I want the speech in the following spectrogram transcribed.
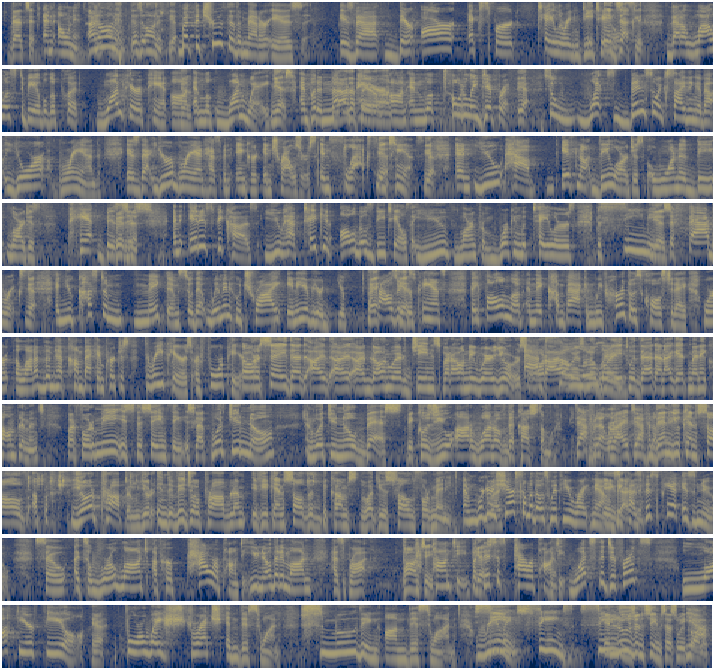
That's it. And own it. And, and own, own it. it. Just own it, yeah. But the truth of the matter is, is that there are expert tailoring details. Exactly. That allow us to be able to put one pair of pant on yeah. and look one way. Yes. And put another, another pair, pair on. on. and look totally different. Yeah. So what's been so exciting about your brand is that your brand has been anchored in trousers, in slacks, yes. in pants. Yeah. And you have, if not the largest, but one of the largest pant business. business. And it is because you have taken all of those details that you've learned from working with tailors, the seaming, yes. the fabrics, yeah. and you custom make them so that women who try any of your, your trousers, yes. your pants, they fall in love and they come back. And we've heard those calls today where a lot of them have come back and purchased three pairs or four pairs. Or say that I, I, I don't wear jeans, but I only wear yours. Absolutely. Or I always look great with that and I get many compliments. But for me, it's the same thing. It's like what you know and what you know best because you are one of the customer. Definitely, right? Definitely. Then you can solve a, your problem, your individual problem. If you can solve it, becomes what you solve for many. And we're going right? to share some of those with you right now exactly. because this pant is new. So it's a world launch of her Power Ponte. You know that Iman has brought Ponte. Ponte, but yes. this is Power Ponte. Yeah. What's the difference? Loftier feel. Yeah. Four-way stretch in this one. Smoothing on this one. Seams. Really, seams, seams. Illusion seams, as we call yeah. it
